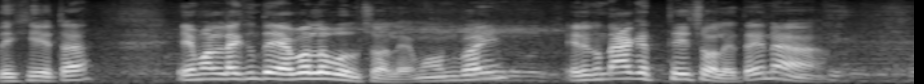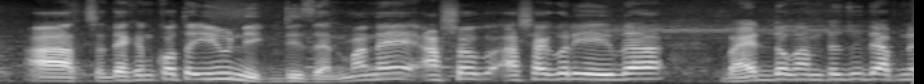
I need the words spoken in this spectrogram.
দেখি এটা। এই মালটা কিন্তু অ্যাভেলেবল চলে, মোহন ভাই। এটা কিন্তু আগের থেকেই চলে, তাই না? আচ্ছা দেখেন কত ইউনিক ডিজাইন মানে আশা আশা করি এইগুলা ভাইয়ের দোকানতে যদি আপনি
